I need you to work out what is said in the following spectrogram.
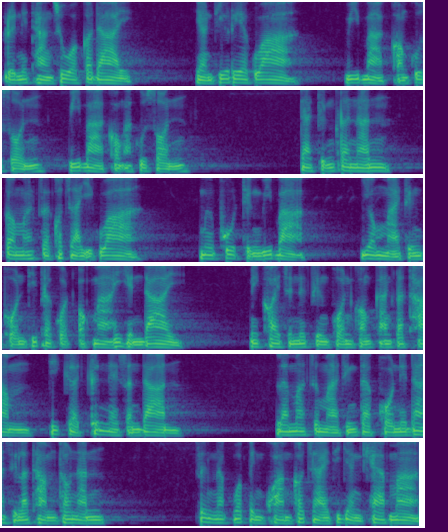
หรือในทางชั่วก็ได้ อย่างที่เรียกว่า วิบากของกุศล วิบากของอกุศล แต่ถึงกระนั้นก็มักจะเข้าใจอีกว่า เมื่อพูดถึงวิบาก ย่อมหมายถึงผลที่ปรากฏออกมาให้เห็นได้ ไม่ค่อยจะนึกถึงผลของการกระทำที่เกิดขึ้นในสันดาน และมักจะหมายถึงแต่ผลในด้านศิลธรรมเท่านั้น ซึ่งนับว่าเป็นความเข้าใจที่ยังแคบมาก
